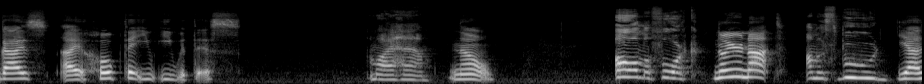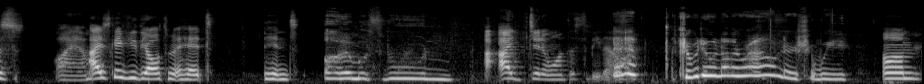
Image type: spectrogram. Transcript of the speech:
guys. I hope that you eat with this. Am I a ham? No. Oh, I'm a fork. No, you're not. I'm a spoon. Yes, I am. I just gave you the ultimate hit. Hint. I'm a spoon. I, I didn't want this to be that. Long. Should we do another round or should we? Um,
